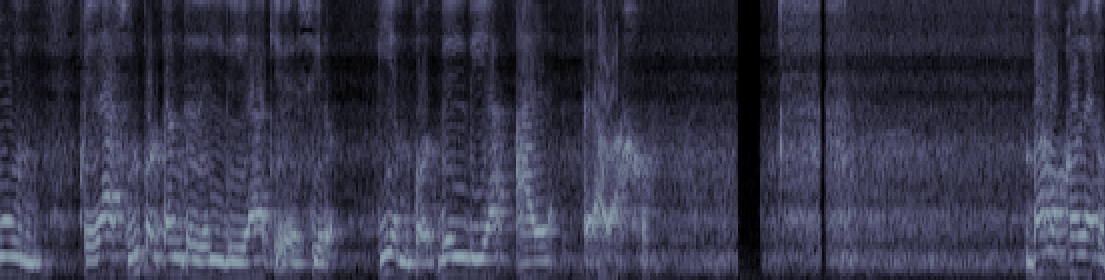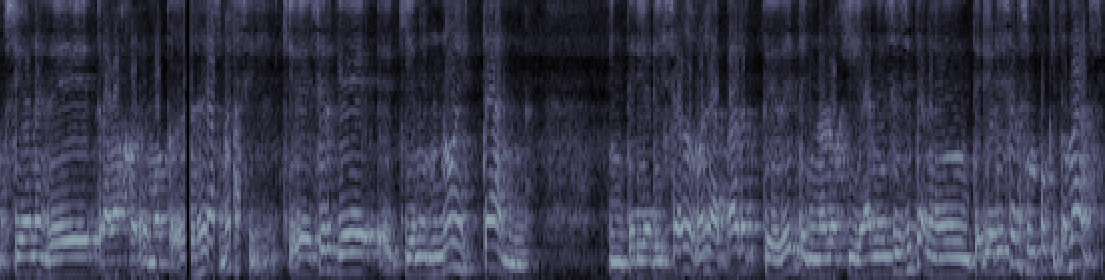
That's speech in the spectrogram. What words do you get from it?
un pedazo importante del día, quiere decir tiempo del día al trabajo. Vamos con las opciones de trabajo remoto. Es fácil. Quiere decir que eh, quienes no están interiorizados con la parte de tecnología necesitan interiorizarse un poquito más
